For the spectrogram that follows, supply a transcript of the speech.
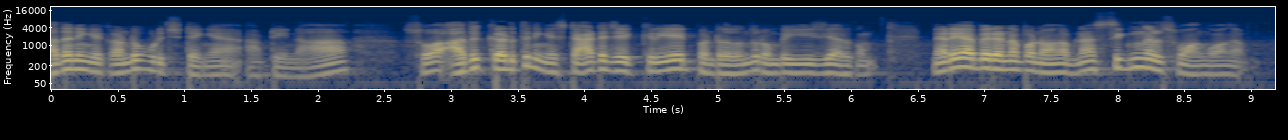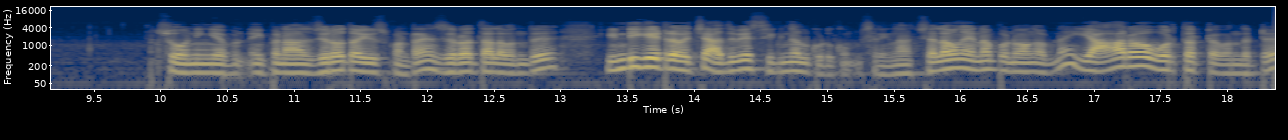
அதை நீங்கள் கண்டுபிடிச்சிட்டிங்க அப்படின்னா ஸோ அதுக்கடுத்து நீங்கள் ஸ்ட்ராட்டஜியை க்ரியேட் பண்ணுறது வந்து ரொம்ப ஈஸியாக இருக்கும். நிறையா பேர் என்ன பண்ணுவாங்க அப்படின்னா சிக்னல்ஸ் வாங்குவாங்க. ஸோ நீங்கள் இப்போ நான் ஜீரோதா யூஸ் பண்ணுறேன் ஜீரோதாவில் வந்து இண்டிகேட்டரை வச்சு அதுவே சிக்னல் கொடுக்கும். சரிங்களா? சிலவங்க என்ன பண்ணுவாங்க அப்படின்னா யாரோ ஒருத்தர்கிட்ட வந்துட்டு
